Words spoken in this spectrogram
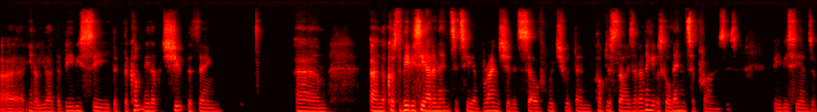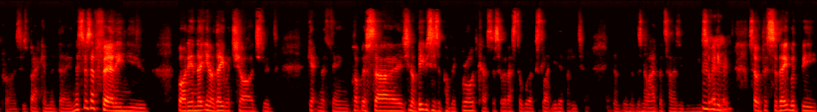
Uh, you know, you had the BBC, the, the company that would shoot the thing, um, and of course, the BBC had an entity, a branch of itself, which would then publicise it. I think it was called Enterprises, BBC Enterprises, back in the day. And this was a fairly new body, and that you know they were charged with getting the thing publicized. You know, BBC is a public broadcaster, so it has to work slightly differently. To you know, you know there's no advertising. So mm-hmm. anyway, so the, so they would be, you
